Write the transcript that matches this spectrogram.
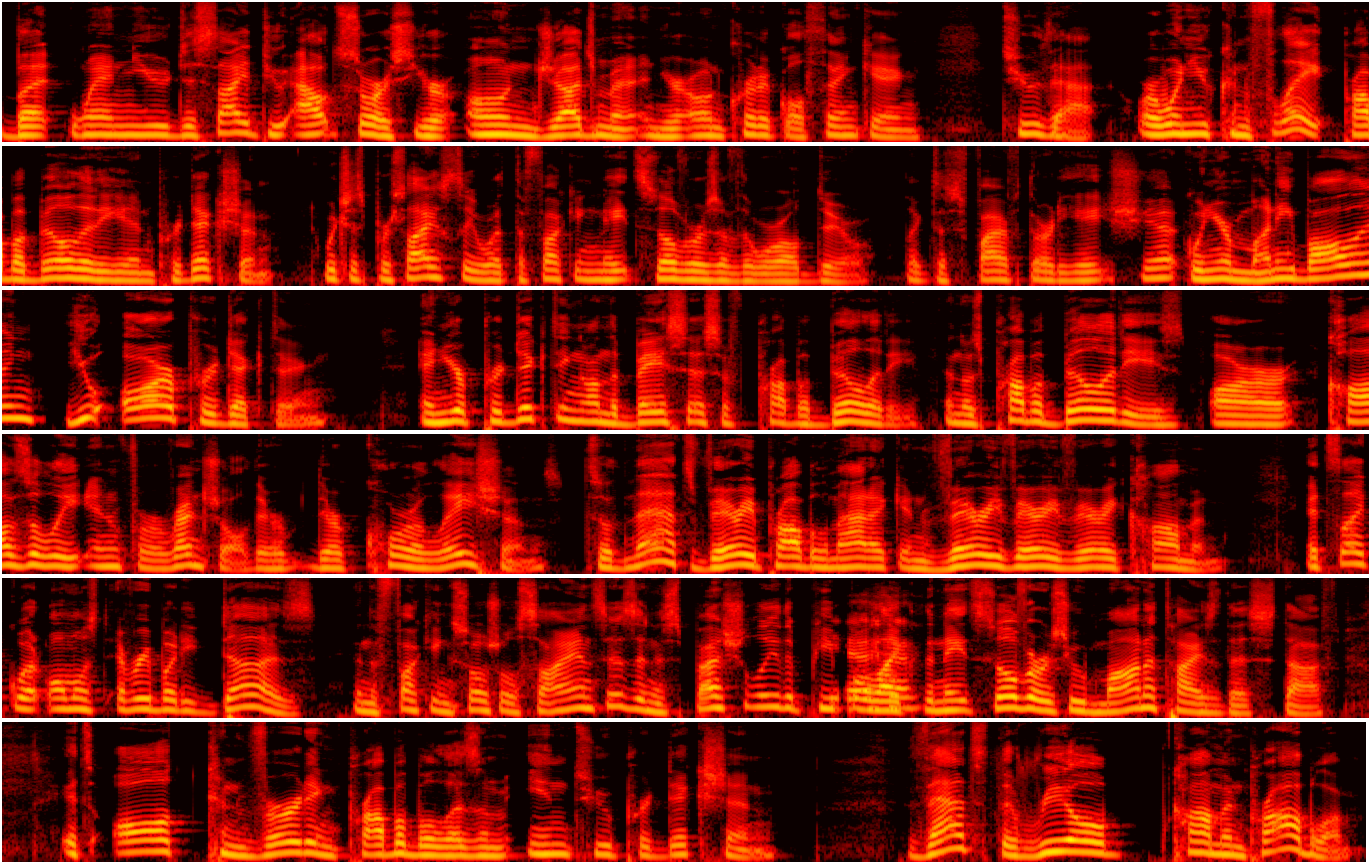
But when you decide to outsource your own judgment and your own critical thinking to that, or when you conflate probability and prediction, which is precisely what the fucking Nate Silvers of the world do. Like this 538 shit. When you're moneyballing, you are predicting. And you're predicting on the basis of probability. And those probabilities are causally inferential. They're they're correlations. So that's very problematic and very, very, very common. It's like what almost everybody does in the fucking social sciences, and especially the people Yeah. like the Nate Silvers who monetize this stuff. It's all converting probabilism into prediction. That's the real common problem.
